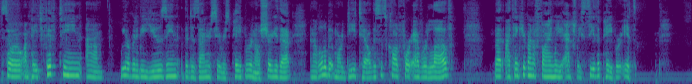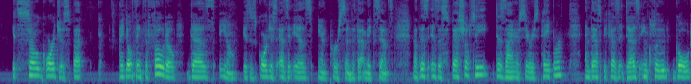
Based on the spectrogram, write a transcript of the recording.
So on page 15, um, we are going to be using the Designer Series paper, and I'll show you that in a little bit more detail. This is called Forever Love, but I think you're going to find when you actually see the paper, it's it's so gorgeous, but I don't think the photo does, you know, is as gorgeous as it is in person, if that makes sense. Now, this is a specialty designer series paper, and that's because it does include gold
